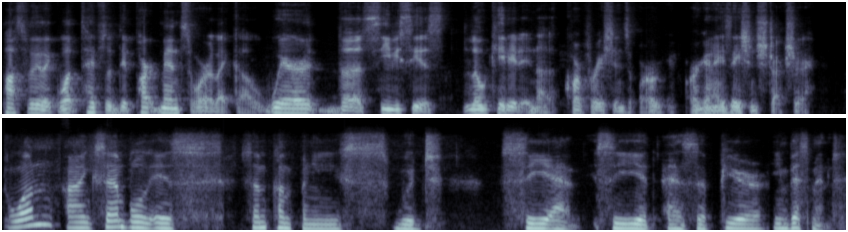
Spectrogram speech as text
possibly like what types of departments or like uh, where the CVC is located in a corporation's or organization structure? One example is some companies would see at, see it as a pure investment.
